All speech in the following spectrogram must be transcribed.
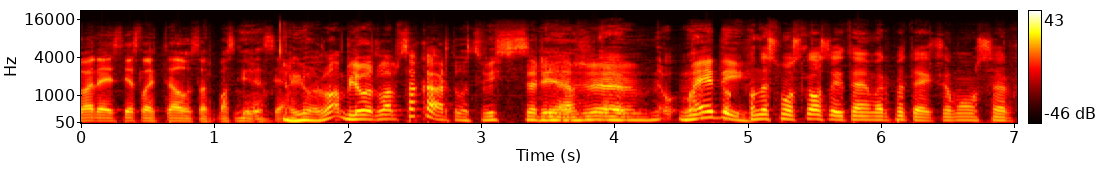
varēs ieslēgt televizoru paskatīties. Jā. Ļoti labi, ļoti labi sakārtots viss arī Jā, ar un- uh, mēdīju. Un es mūsu klausītājiem varu pateikt, ka mums ar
